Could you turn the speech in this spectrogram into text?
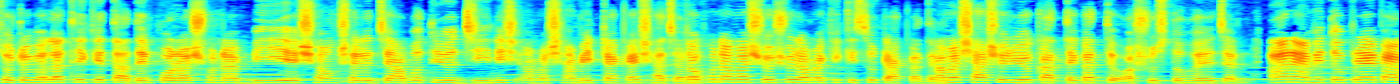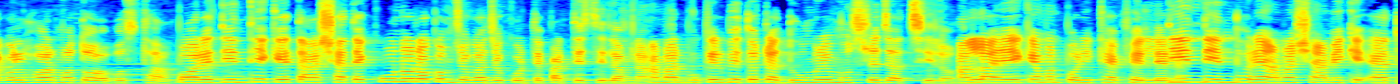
ছোটবেলা থেকে তাদের পড়াশোনা, বিয়ে, সংসারের যাবতীয় জিনিস আমার স্বামীর টাকায় সাজানো। তখন আমার শ্বশুর আমাকে কিছু টাকা দেয় আমার শাশুড়িও কাঁদতে কাঁদতে অসুস্থ হয়ে যান। আর আমি তো প্রায় পাগল হওয়ার মতো অবস্থা। পরের দিন থেকে তার সাথে কোনো রকম যোগাযোগ করতে পারতেছিলাম না। আমার বুকের ভেতরটা দুমড়ে মুচড়ে যাচ্ছিল। আল্লাহ এ কেমন পরীক্ষায় ফেললেন? তিন দিন ধরে আমার স্বামীকে এত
